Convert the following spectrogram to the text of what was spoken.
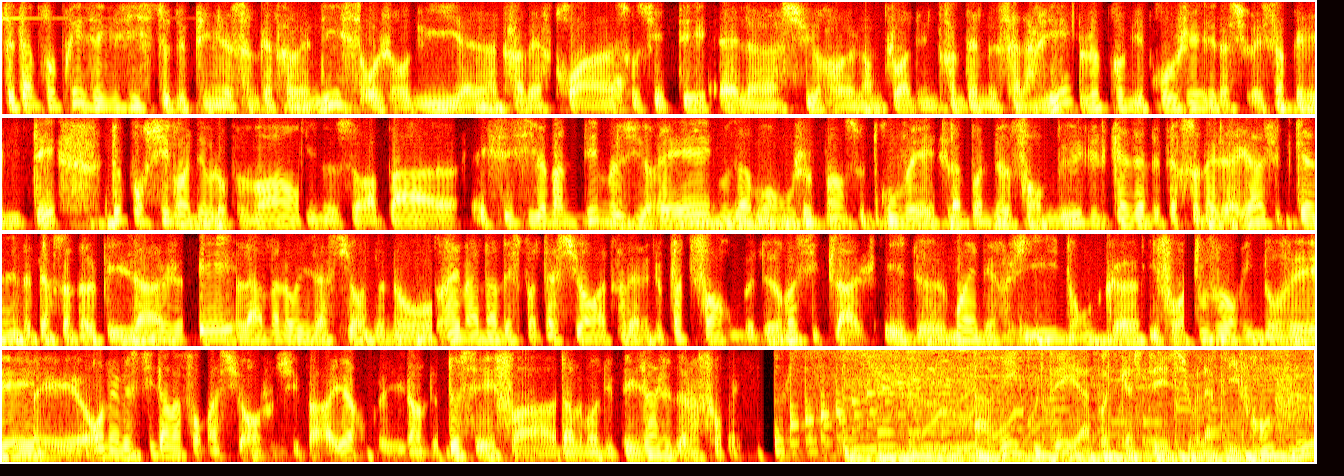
Cette entreprise existe depuis 1990. Aujourd'hui, à travers trois sociétés, elle assure l'emploi d'une trentaine de salariés. Le premier projet est d'assurer sa pérennité, de poursuivre un développement qui ne sera pas euh, excessivement démesuré. Nous avons, je pense, trouvé la bonne formule, une quinzaine de personnes à l'élagage, une quinzaine de personnes dans le paysage et la valorisation de nos rémanents d'exploitation à travers une plateforme de recyclage et de bois énergie. Donc, euh, il faut toujours innover on investit dans la formation. Je suis par ailleurs président de, de CFA dans le monde du paysage et de la forêt. À réécouter et à podcaster sur l'appli France Bleu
